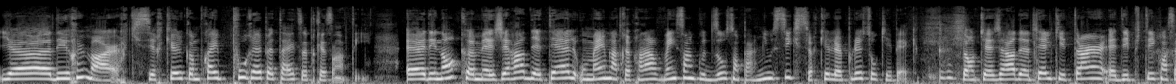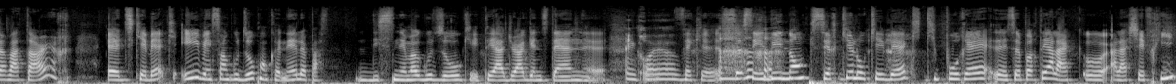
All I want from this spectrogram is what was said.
il y a des rumeurs qui circulent comme quoi il pourrait peut-être se présenter. Euh, des noms comme Gérard Detel ou même l'entrepreneur Vincent Goudzo sont parmi aussi qui circulent le plus au Québec. Donc euh, Gérard Detel qui est un euh, député conservateur euh, du Québec et Vincent Goudzo qu'on connaît le par- des cinémas Goudzo qui était à Dragon's Den. Incroyable. fait que ça c'est des noms qui circulent au Québec qui pourraient se porter à la au- à la chefferie.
